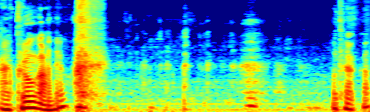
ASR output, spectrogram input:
아 그런 거 안 해요? 어떻게 할까?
